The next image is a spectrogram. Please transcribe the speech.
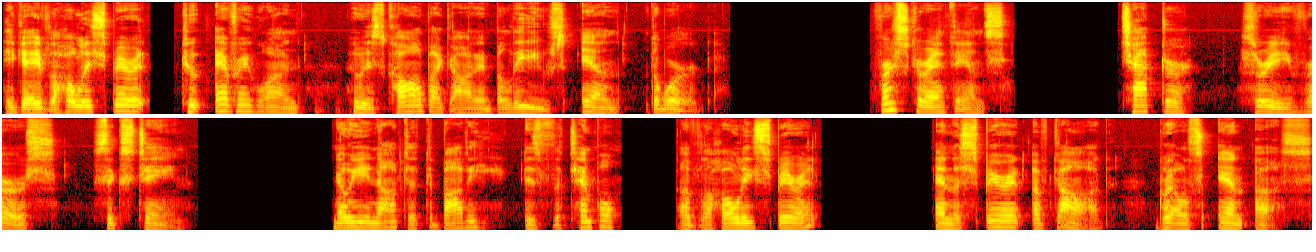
He gave the Holy Spirit to everyone who is called by God and believes in the Word. 1 Corinthians chapter 3 verse 16 Know ye not that the body is the temple of the Holy Spirit and the Spirit of God dwells in us.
